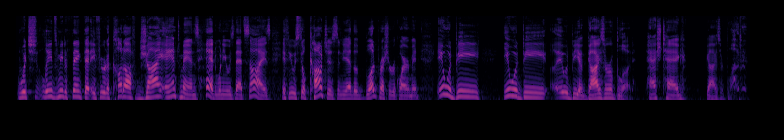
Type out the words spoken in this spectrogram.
which leads me to think that if you were to cut off Giant Man's head when he was that size, if he was still conscious and he had the blood pressure requirement, it would be, it would be, it would be a geyser of blood. Hashtag geyser blood.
